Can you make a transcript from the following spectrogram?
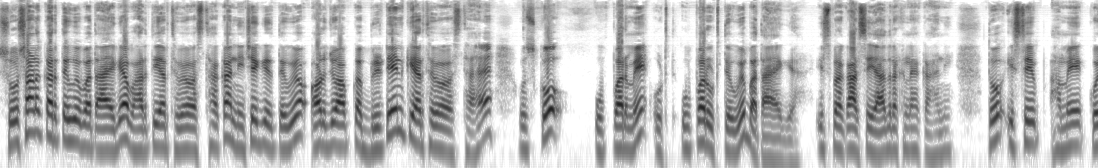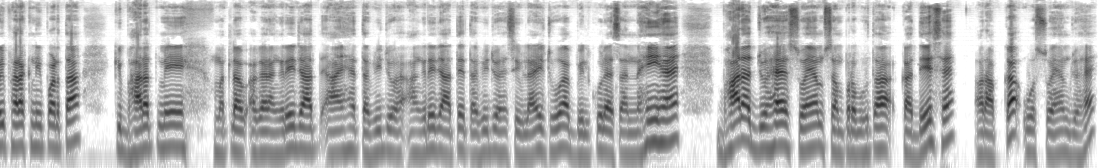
शोषण करते हुए बताया गया भारतीय अर्थव्यवस्था का नीचे गिरते हुए और जो आपका ब्रिटेन की अर्थव्यवस्था है, उसको ऊपर में उठ, ऊपर उठते हुए बताया गया। इस प्रकार से याद रखना है कहानी। तो इससे हमें कोई फ़र्क नहीं पड़ता कि भारत में मतलब अगर अंग्रेज़ आते, आए हैं, तभी जो है, अंग्रेज़ आते, तभी जो है सिविलाइज हुआ। बिल्कुल ऐसा नहीं है। भारत जो है स्वयं संप्रभुता का देश है और आपका वो स्वयं जो है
